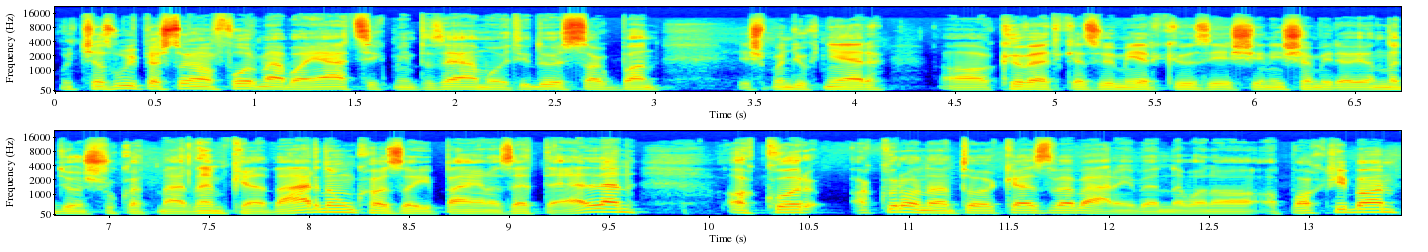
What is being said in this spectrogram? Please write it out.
hogyha az Újpest olyan formában játszik, mint az elmúlt időszakban, és mondjuk nyer a következő mérkőzésén is, amire olyan nagyon sokat már nem kell várnunk, hazai pályán az ETE ellen, akkor, akkor onnantól kezdve bármi benne van a, a pakliban.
